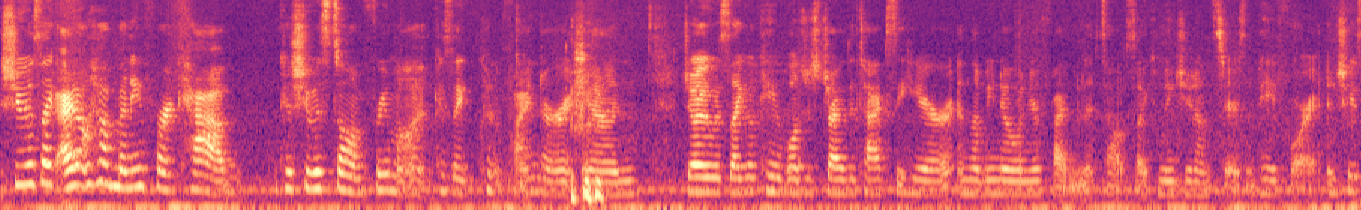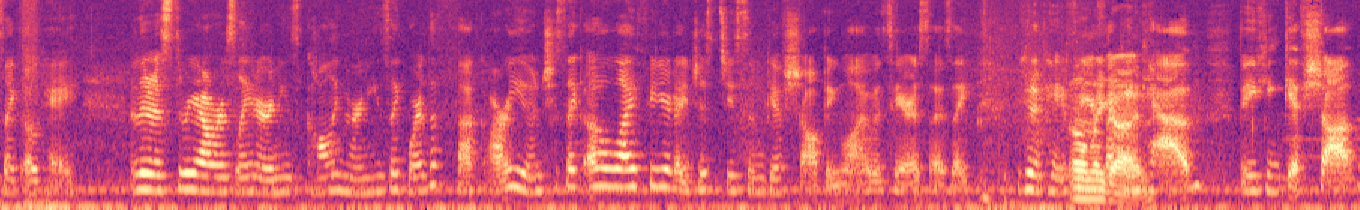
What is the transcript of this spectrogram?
she was like, I don't have money for a cab because she was still in Fremont because they couldn't find her. And Joey was like, okay, we'll just drive the taxi here and let me know when you're five minutes out so I can meet you downstairs and pay for it. And she's like, okay. And then it was three hours later, and he's calling her, and he's like, "Where the fuck are you?" And she's like, "Oh, well, I figured I'd just do some gift shopping while I was here." So I was like, "You couldn't pay for Oh your my fucking God. cab, but you can gift shop."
